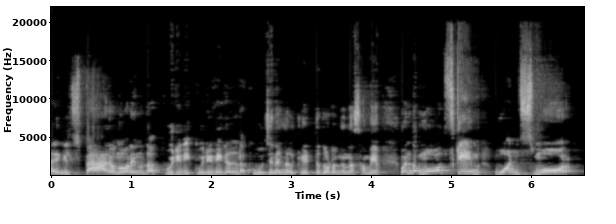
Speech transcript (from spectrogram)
അല്ലെങ്കിൽ സ്പാരോ എന്ന് പറയുന്നത് ആ കുരുവി കുരുവികളുടെ കൂജനങ്ങൾ കേട്ടു തുടങ്ങുന്ന സമയം. When the moths came once more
